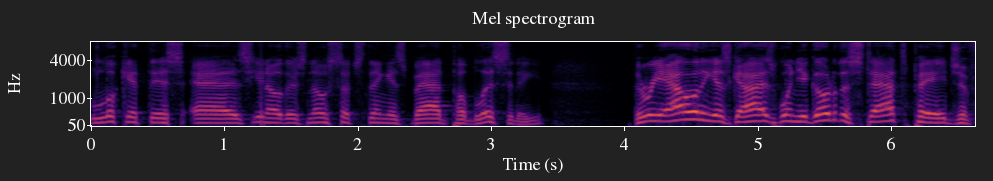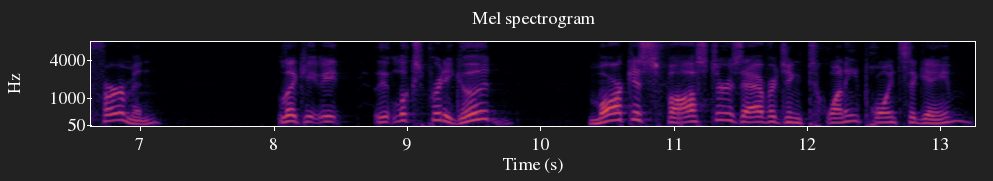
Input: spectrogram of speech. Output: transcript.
look at this as, you know, there's no such thing as bad publicity. The reality is, guys, when you go to the stats page of Furman, look, it, it, it looks pretty good. Marcus Foster's averaging 20 points a game.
